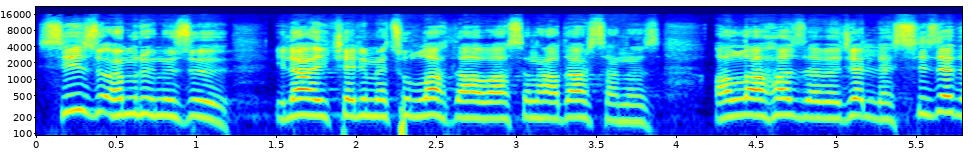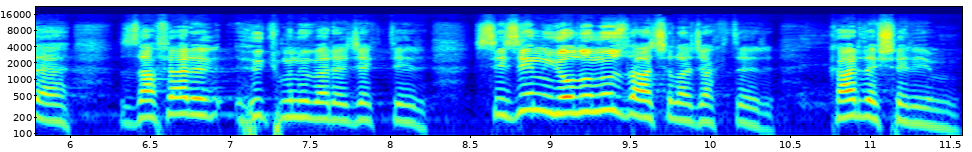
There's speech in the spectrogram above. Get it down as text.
siz ömrünüzü ilahi kelimetullah davasına adarsanız Allah Azze ve Celle size de zafer hükmünü verecektir. Sizin yolunuz da açılacaktır. Kardeşlerim,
